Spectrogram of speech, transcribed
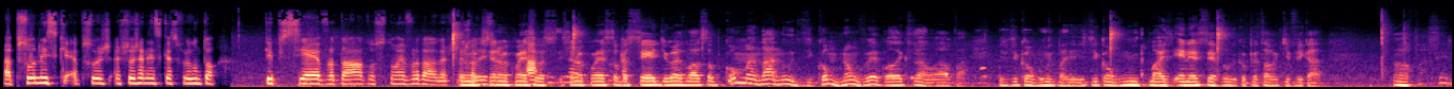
a pessoa nem sequer, a pessoas, as pessoas já nem sequer se perguntam tipo, se é verdade ou se não é verdade. As pessoas dizem, uma conversa, "Ah, isto era uma conversa sobre assédio, agora falar sobre como mandar nudes e como não ver qual é que são. Ah, pá, isto ficou muito mais, isto ficou muito mais NSF do que eu pensava que ia ficar. Ah, pá, sério.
